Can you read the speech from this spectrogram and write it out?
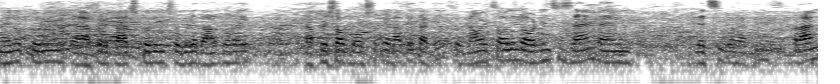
মেহনত করি তারপরে কাজ করি ছবিটা দাঁড় করাই তারপরে সব দর্শকের হাতে থাকে। So now it's all in the audience's hand and let's see what happens but I'm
